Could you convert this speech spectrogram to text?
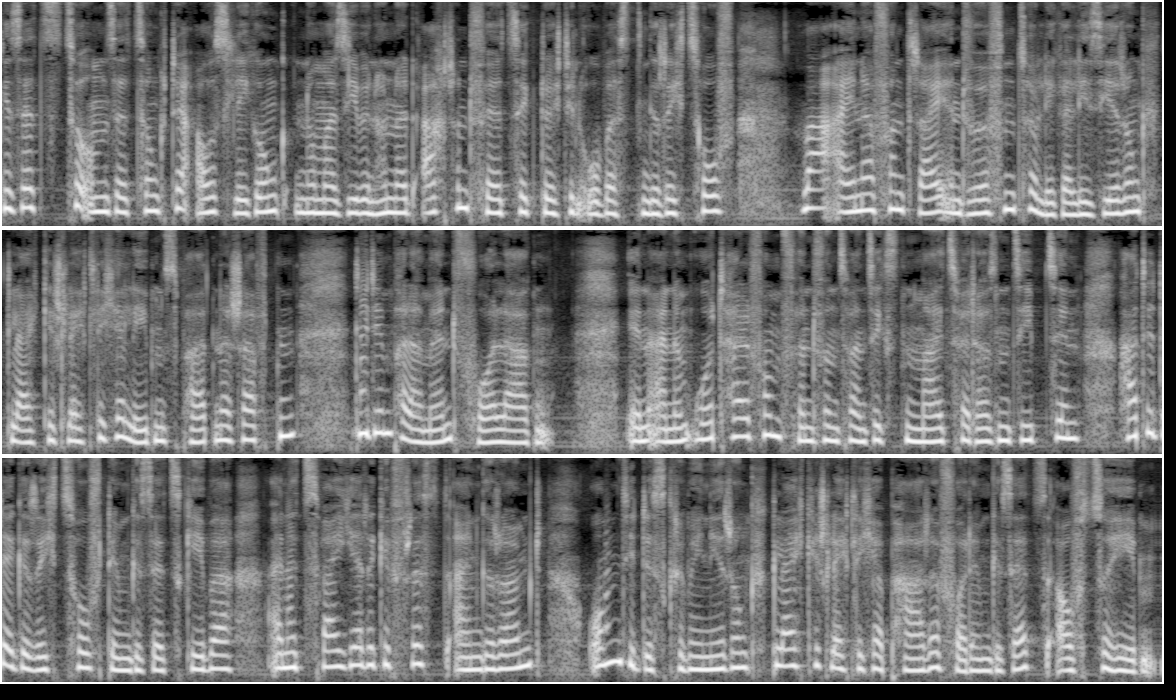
Gesetz zur Umsetzung der Auslegung Nummer 748 durch den obersten Gerichtshof war einer von drei Entwürfen zur Legalisierung gleichgeschlechtlicher Lebenspartnerschaften, die dem Parlament vorlagen. In einem Urteil vom 25. Mai 2017 hatte der Gerichtshof dem Gesetzgeber eine zweijährige Frist eingeräumt, um die Diskriminierung gleichgeschlechtlicher Paare vor dem Gesetz aufzuheben.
